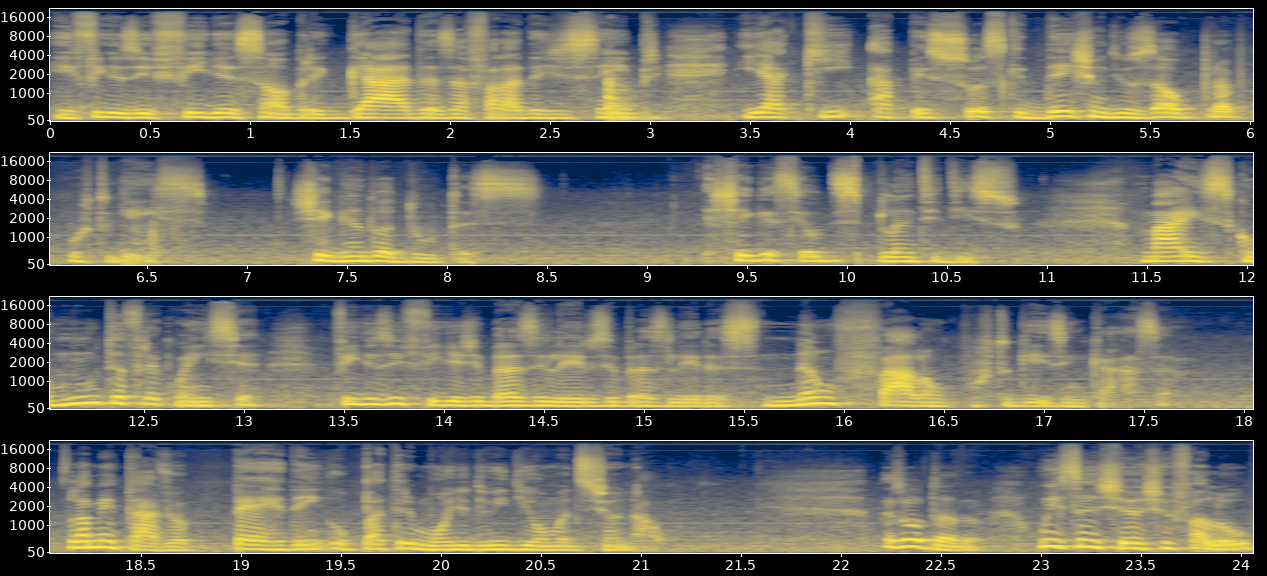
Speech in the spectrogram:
e filhos e filhas são obrigadas a falar desde sempre. E aqui há pessoas que deixam de usar o próprio português, chegando adultas. Chega-se ao desplante disso mas com muita frequência, filhos e filhas de brasileiros e brasileiras não falam português em casa. Lamentável, perdem o patrimônio de um idioma adicional. Mas voltando, Winston Churchill falou,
